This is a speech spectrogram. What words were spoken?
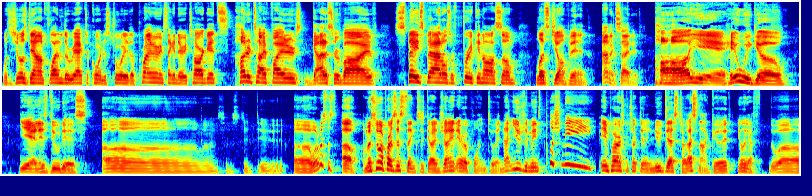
once the shield's down, fly into the reactor core and destroy the primary and secondary targets. 100 TIE Fighters, gotta survive. Space battles are freaking awesome. Let's jump in. I'm excited. Oh yeah, here we go. Yeah, let's do this. Uh, what am I supposed to do? Uh, what am I supposed to, oh, I'm assuming I press this thing because it's got a giant arrow pointing to it, and that usually means push me. The Empire's constructed a new Death Star. That's not good. You only have uh,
